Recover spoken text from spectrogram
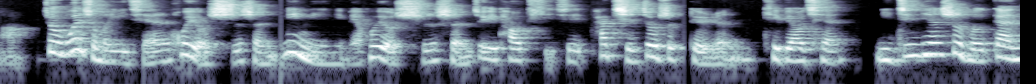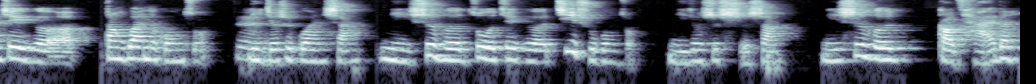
啊。就为什么以前会有食神，命理里面会有食神这一套体系，它其实就是给人贴标签。你今天适合干这个当官的工作，你就是官杀；你适合做这个技术工作，你就是时尚；你适合搞财的，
